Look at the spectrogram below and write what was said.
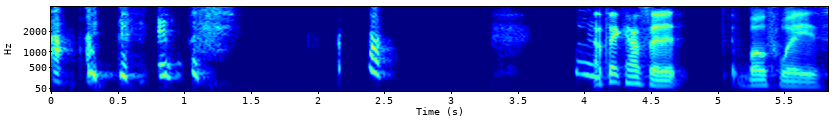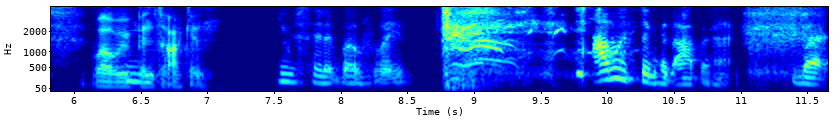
I think I've said it both ways while we've been talking. You've said it both ways. I'm gonna stick with Oppenheimer, but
